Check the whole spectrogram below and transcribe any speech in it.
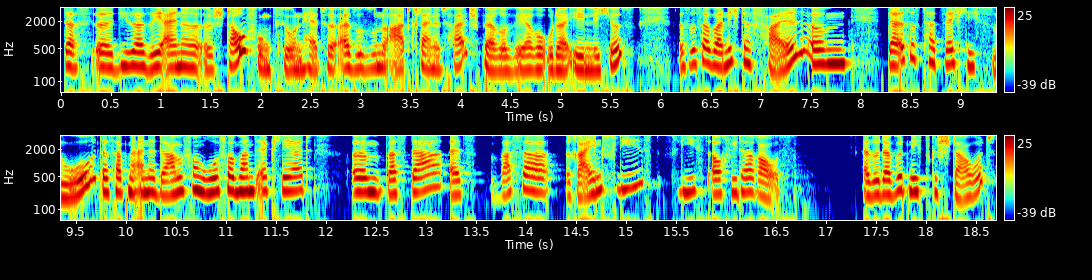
dass äh, dieser See eine äh, Staufunktion hätte, also so eine Art kleine Talsperre wäre oder ähnliches. Das ist aber nicht der Fall. Ähm, da ist es tatsächlich so, das hat mir eine Dame vom Ruhrverband erklärt, ähm, was da als Wasser reinfließt, fließt auch wieder raus. Also da wird nichts gestaut.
